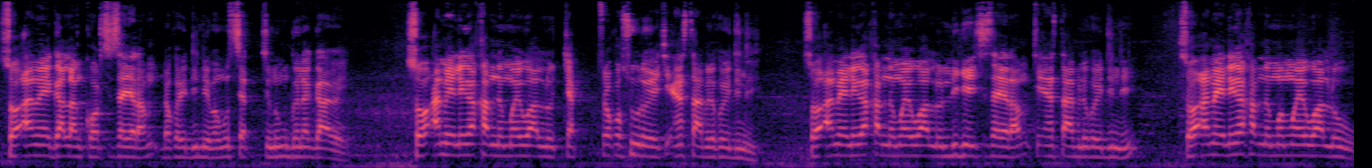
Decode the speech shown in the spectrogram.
Soo amee gàllankoor ci sa yaram da koy dindi ba mu set ci nu mu gën a gaawee. Soo amee li nga xam ne mooy wàllu cat soo ko suurooyee ci instant bi la koy dindi. Soo amee li nga xam ne mooy wàllu liggéey ci sa yaram ci instant bi la koy dindi. Soo amee li nga xam ne moom mooy wàllu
